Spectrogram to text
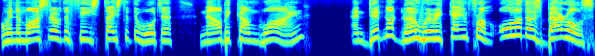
When the master of the feast tasted the water, now become wine, and did not know where it came from. All of those barrels,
